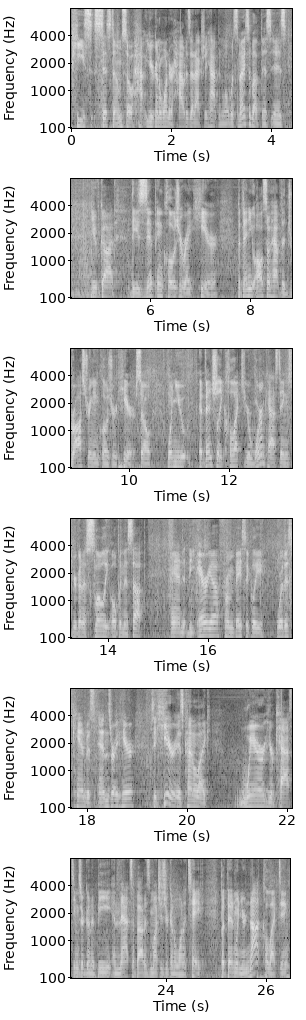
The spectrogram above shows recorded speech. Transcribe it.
piece system. So how, you're gonna wonder, how does that actually happen? Well, what's nice about this is you've got the zip enclosure right here, but then you also have the drawstring enclosure here. So when you eventually collect your worm castings, you're gonna slowly open this up and the area from basically where this canvas ends right here to here is kind of like where your castings are gonna be and that's about as much as you're gonna wanna take. But then when you're not collecting,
